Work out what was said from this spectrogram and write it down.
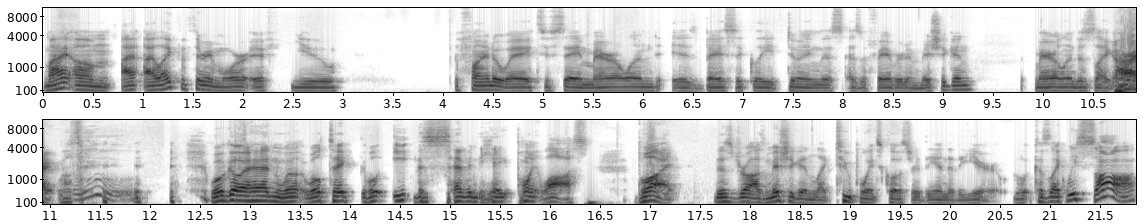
My um I, I like the theory more if you find a way to say Maryland is basically doing this as a favor to Michigan. Maryland is like, all right, we'll Ooh. we'll go ahead and we'll we'll take we'll eat this 78 point loss, but this draws Michigan like two points closer at the end of the year because like we saw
